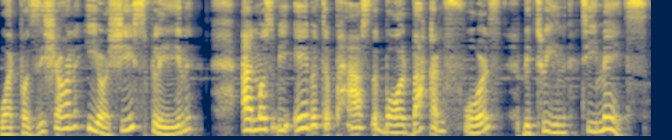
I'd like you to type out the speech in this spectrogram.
what position he or she is playing and must be able to pass the ball back and forth between teammates.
